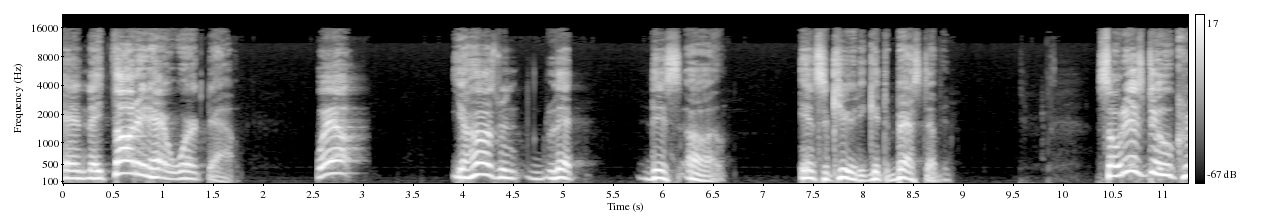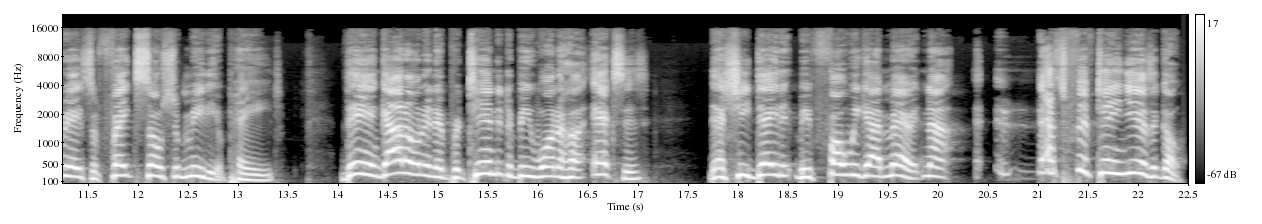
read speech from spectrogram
and they thought it had worked out. Well, your husband let this uh, insecurity get the best of him. So this dude creates a fake social media page then got on it and pretended to be one of her exes that she dated before we got married. Now, that's 15 years ago.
